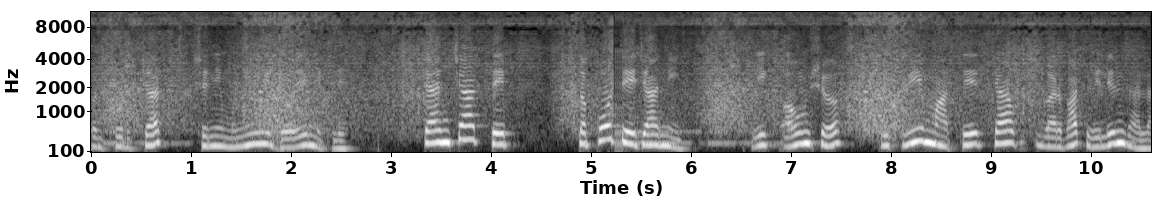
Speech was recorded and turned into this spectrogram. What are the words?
पण पुढच्याच क्षणी मुनींनी डोळे मिटले. त्यांच्या ते तपोतेजाने एक अंश पृथ्वी मातेच्या गर्भात विलीन झाला.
